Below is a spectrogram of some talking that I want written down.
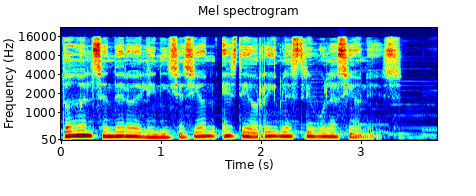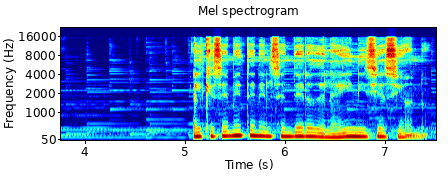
Todo el sendero de la iniciación es de horribles tribulaciones. El que se mete en el sendero de la iniciación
